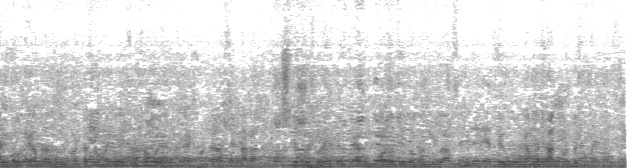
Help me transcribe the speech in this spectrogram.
সেগুলোকে আমরা দুই ঘণ্টা সময় দিয়েছি। সময় এক ঘণ্টা আছে, তারা সেগুলো সরিয়ে ফেলবে এবং বড় যে দোকানগুলো আছে, সেগুলোকে আমরা সাত ঘণ্টা সময় দিয়েছি।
